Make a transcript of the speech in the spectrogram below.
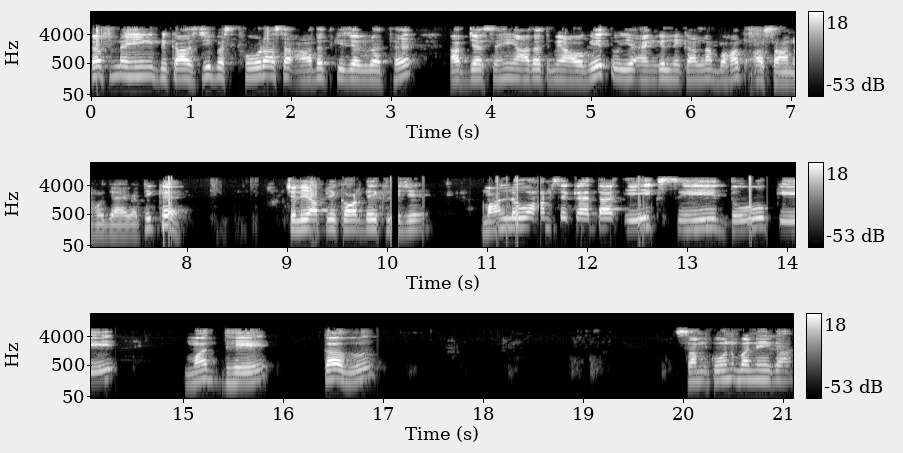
टफ नहीं, विकास जी, बस थोड़ा सा आदत की ज़रूरत है। आप जैसे ही आदत में आओगे तो ये एंगल निकालना बहुत आसान हो जाएगा, ठीक है? चलिए आप एक और देख लीजिए। मान लो वो हमसे कहता एक से दो के मध्य कब समकोण बनेगा?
